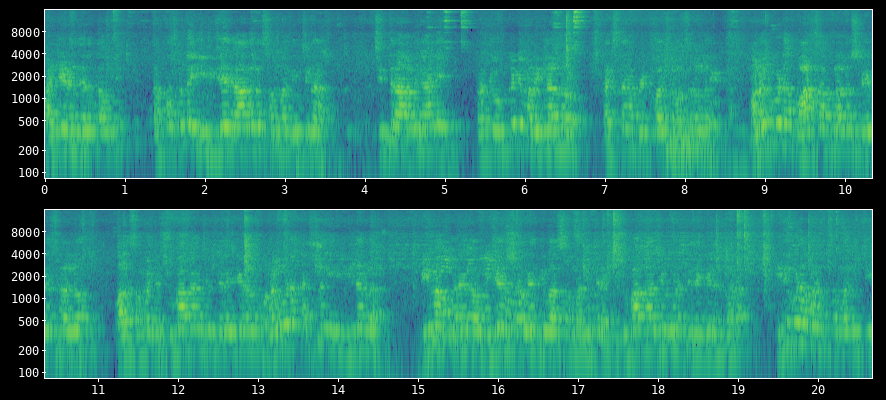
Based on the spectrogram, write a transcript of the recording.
పనిచేయడం జరుగుతూ ఉంది. తప్పకుండా ఈ విజయగాథలకు సంబంధించిన చిత్రాలను కానీ ప్రతి ఒక్కటి మన ఇళ్ళలో ఖచ్చితంగా పెట్టుకోవాల్సిన అవసరం ఉంది. మనం కూడా వాట్సాప్లలో స్టేటస్లలో వాళ్ళకి సంబంధించిన శుభాకాంక్షలు తెలియజేయడం మనం కూడా ఖచ్చితంగా ఈ విధంగా భీమా కోరేగా విజయ శౌర్య దివాస్ సంబంధించిన శుభాకాంక్షలు కూడా తెలియజేయడం ద్వారా ఇది కూడా మనకు సంబంధించి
